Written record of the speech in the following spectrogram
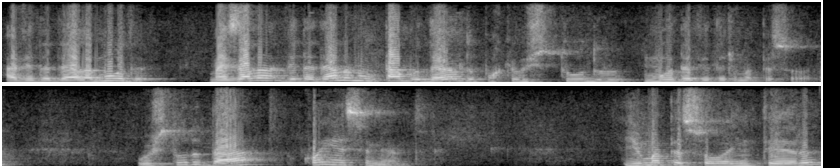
a vida dela muda. Mas ela, a vida dela não está mudando porque o estudo muda a vida de uma pessoa. O estudo dá conhecimento. E uma pessoa inteira,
